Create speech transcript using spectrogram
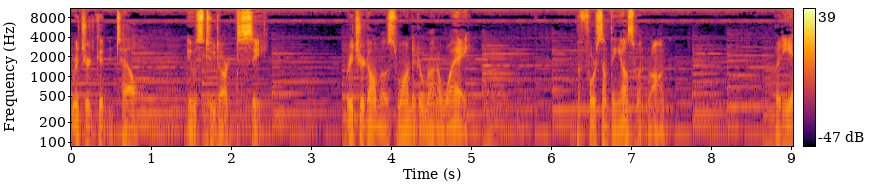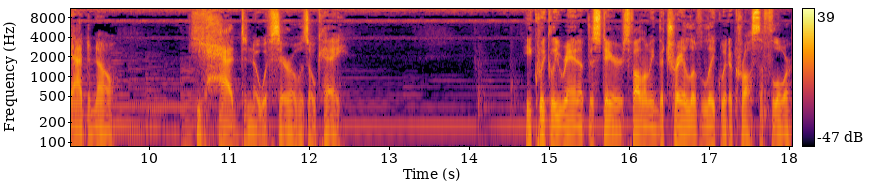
Richard couldn't tell. It was too dark to see. Richard almost wanted to run away before something else went wrong. But he had to know. He had to know if Sarah was okay. He quickly ran up the stairs, following the trail of liquid across the floor.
